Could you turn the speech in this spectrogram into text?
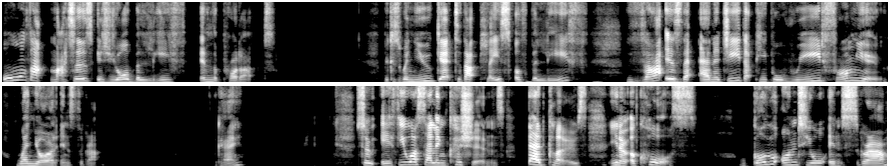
All that matters is your belief in the product. Because when you get to that place of belief, that is the energy that people read from you when you're on Instagram. Okay? So if you are selling cushions, bedclothes, you know, a course, go onto your Instagram.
